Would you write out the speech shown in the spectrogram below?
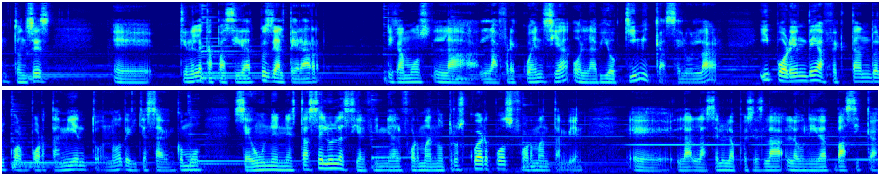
Entonces, eh, tiene la capacidad pues de alterar, digamos, la, la frecuencia o la bioquímica celular y por ende afectando el comportamiento, ¿no? De ya saben cómo se unen estas células y al final forman otros cuerpos, forman también eh, la, célula pues es la, la unidad básica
